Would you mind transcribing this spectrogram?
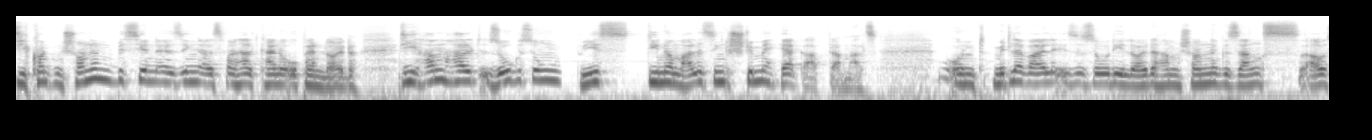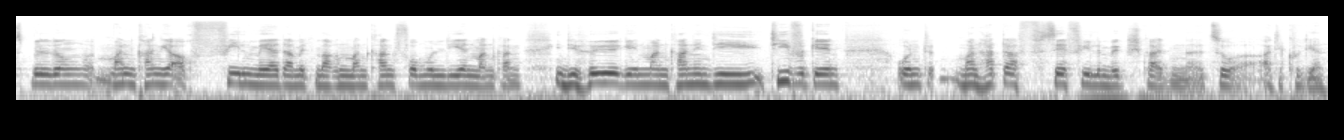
die konnten schon ein bisschen äh, singen, aber es waren halt keine Opernleute. Die haben halt so gesungen, wie es die normale Singstimme hergab damals. Und mittlerweile ist es so, die Leute haben schon eine Gesangsausbildung. Man kann ja auch viel mehr damit machen. Man kann formulieren, man kann in die Höhe gehen, man kann in die Tiefe gehen. Und man hat da sehr viele Möglichkeiten äh, zu artikulieren.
